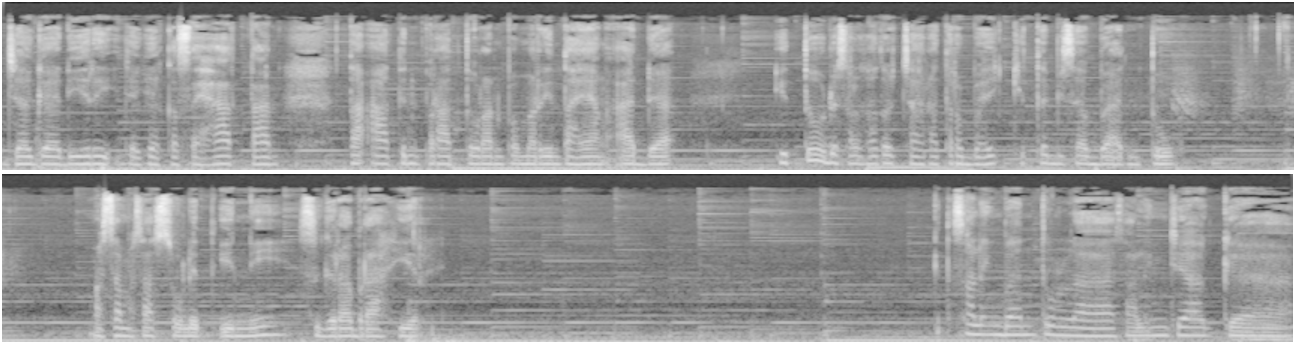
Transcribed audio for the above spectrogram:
jaga diri, jaga kesehatan, taatin peraturan pemerintah yang ada, itu udah salah satu cara terbaik kita bisa bantu masa-masa sulit ini segera berakhir. Kita saling bantulah, saling jaga.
